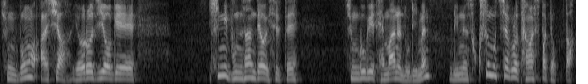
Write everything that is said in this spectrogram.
중동, 아시아 여러 지역에 힘이 분산되어 있을 때 중국이 대만을 노리면 우리는 속수무책으로 당할 수밖에 없다.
